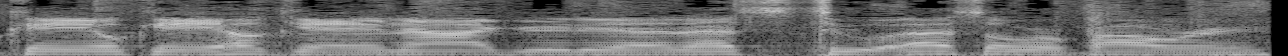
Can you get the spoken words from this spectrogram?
Okay, okay, okay. Now I agree. Yeah, that's too. That's overpowering.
